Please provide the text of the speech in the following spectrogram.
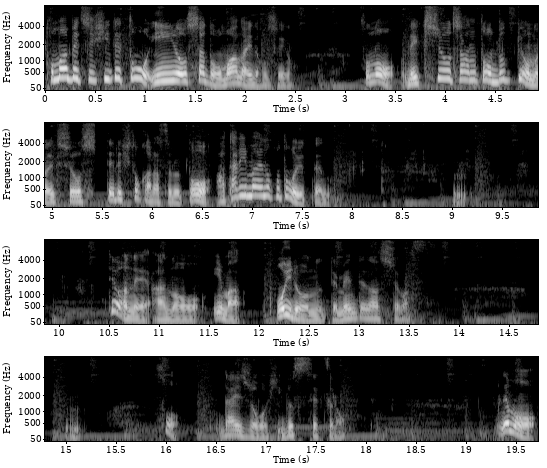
苫米秀人を引用したと思わないでほしいの。その歴史をちゃんと仏教の歴史を知ってる人からすると当たり前のことを言ってんの。うん、ではね、あの、今、オイルを塗ってメンテナンスしてます。うん、そう。大乗非仏説論。でも、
